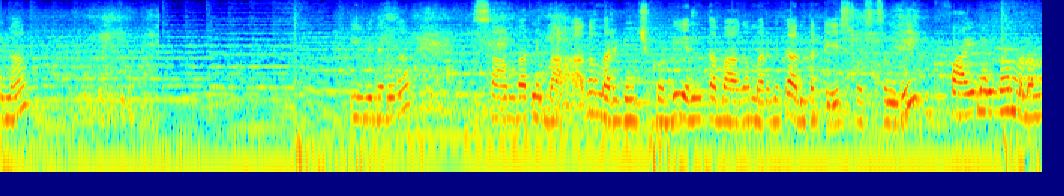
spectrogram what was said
ఇలా. ఈ విధంగా సాంబార్ని బాగా మరిగించుకోండి. ఎంత బాగా మరిగితే అంత టేస్ట్ వస్తుంది. ఫైనల్గా మనం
